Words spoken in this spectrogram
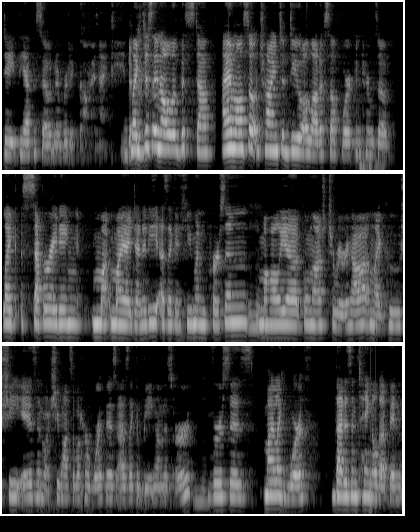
date the episode and predict COVID nineteen. Like just in all of this stuff, I am also trying to do a lot of self work in terms of like separating my, my identity as like a human person, Mhm. Mahalia Golnosh Tahririha, and like who she is and what she wants and what her worth is as like a being on this earth, Mhm. versus my like worth that is entangled up in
